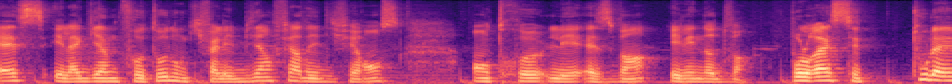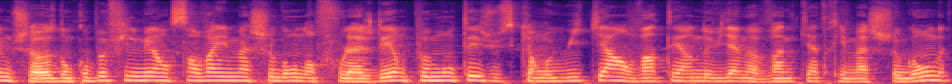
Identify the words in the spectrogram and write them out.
S est la gamme photo, donc il fallait bien faire des différences entre les S20 et les Note 20. Pour le reste, c'est tout la même chose. Donc on peut filmer en 120 images secondes en Full HD, on peut monter jusqu'en 8K en 21 neuvième à 24 images secondes.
